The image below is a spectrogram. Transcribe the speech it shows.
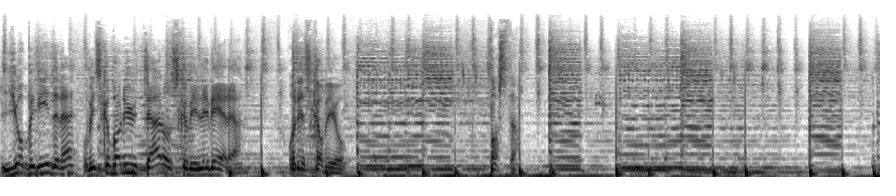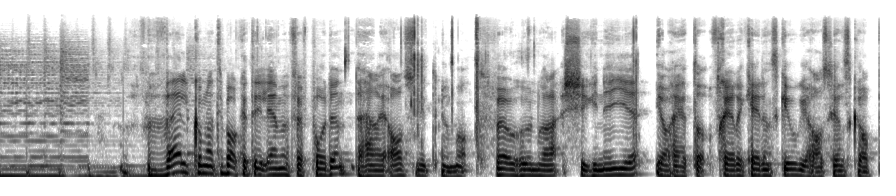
jobbe videre. Og vi skal bare ut der, og så skal vi levere. Og det skal vi jo. Basta. Välkomna tillbaka till MFF-podden. Det här är avsnitt nummer 229. Jag heter Fredrik Hedenskog. Jag har sällskap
